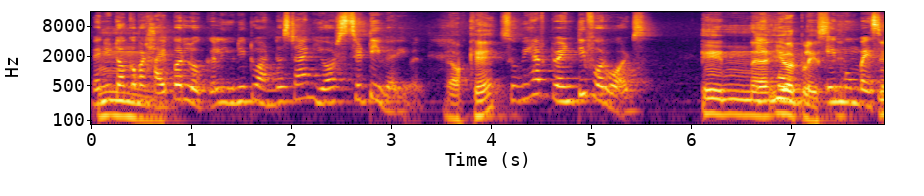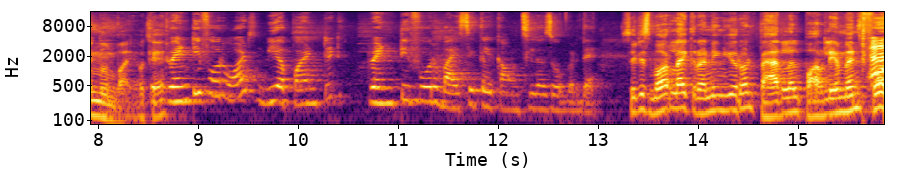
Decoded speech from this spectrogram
When you talk about hyper local, you need to understand your city very well. okay So, we have 24 wards in, uh, in your Mum- place in Mumbai city. in mumbai okay So 24 wards, we appointed 24 bicycle counselors over there. So it is more like running your own parallel parliament for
